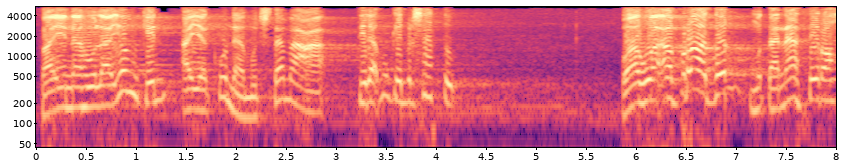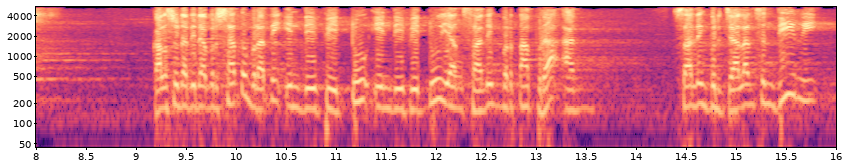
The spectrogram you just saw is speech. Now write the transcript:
fa innahu la yumkin ayakuna mujtama'a. Tidak mungkin bersatu. Wa huwa afradun mutanathirah. Kalau sudah tidak bersatu berarti individu-individu yang saling bertabrakan saling berjalan sendiri.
